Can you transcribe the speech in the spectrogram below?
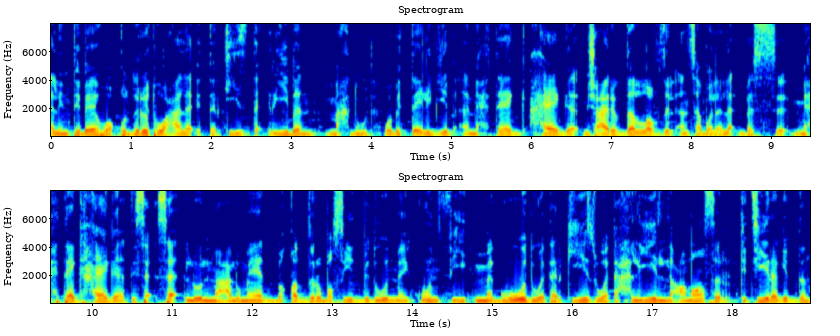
الانتباه وقدرته على التركيز تقريبا محدودة وبالتالي بيبقى محتاج حاجة مش عارف ده اللفظ الأنسب ولا لأ بس محتاج حاجة تسأسأ له المعلومات بقدر بسيط بدون ما يكون في مجهود وتركيز تركيز وتحليل لعناصر كتيرة جدا.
